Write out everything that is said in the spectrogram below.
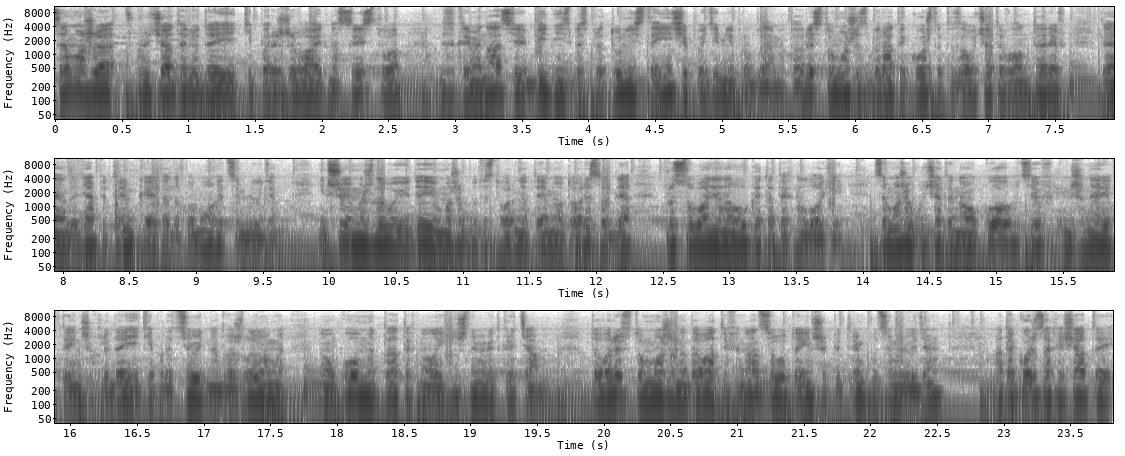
Це може включати людей, які переживають насильство, дискримінацію, бідність, безпритульність та інші подібні проблеми. Товариство може збирати кошти та залучати волонтерів для надання підтримки та допомоги цим людям. Іншою можливою ідеєю може бути створення таємного товариства для просування науки та технологій. Це може включати науковців, інженерів та інших людей, які працюють над важливими науковими та технологічними відкриттями. Товариство може надавати фінансову та іншу підтримку цим людям, а також захищати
